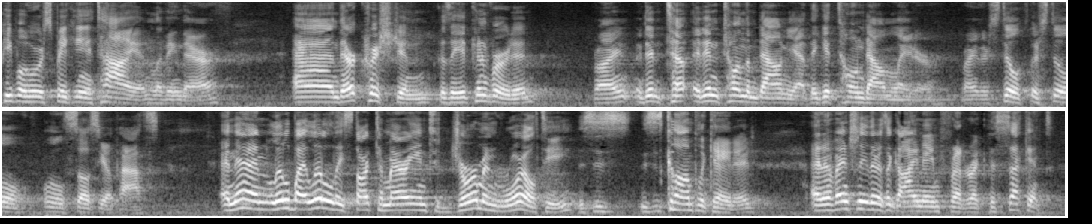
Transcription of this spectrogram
people who are speaking Italian living there, and they're Christian because they had converted, right? It didn't, it didn't tone them down yet. They get toned down later, right? They're still, they're still little sociopaths. And then, little by little, they start to marry into German royalty. This is, this is complicated. And eventually, there's a guy named Frederick II.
